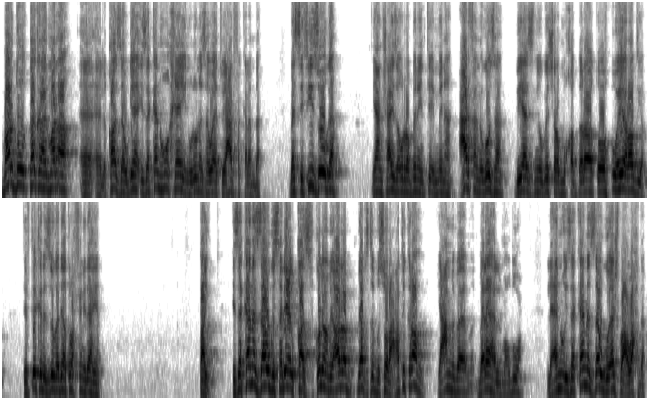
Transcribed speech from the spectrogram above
برضو تكره المرأة آه، آه، لقاء زوجها إذا كان هو خاين وله نزوات وهي عارفة الكلام ده. بس في زوجة يعني مش عايز أقول ربنا ينتقم منها عارفة إن جوزها بيزني وبيشرب مخدرات وهي راضية. تفتكر الزوجة دي هتروح فين داهية طيب إذا كان الزوج سريع القذف كل ما بيقرب بيقذف بسرعة هتكرهه؟ يا عم بلاها الموضوع. لأنه إذا كان الزوج يشبع وحده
